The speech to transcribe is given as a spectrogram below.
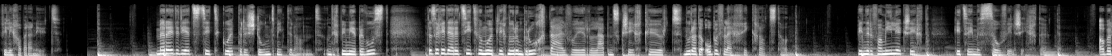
Vielleicht aber auch nicht. Wir reden jetzt seit gut einer Stunde miteinander. Und ich bin mir bewusst, dass ich in dieser Zeit vermutlich nur einen Bruchteil von ihrer Lebensgeschichte gehört, nur an der Oberfläche gekratzt habe. Bei einer Familiengeschichte gibt es immer so viele Schichten. Aber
